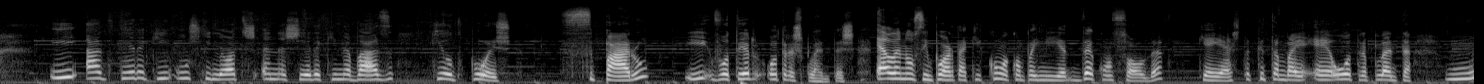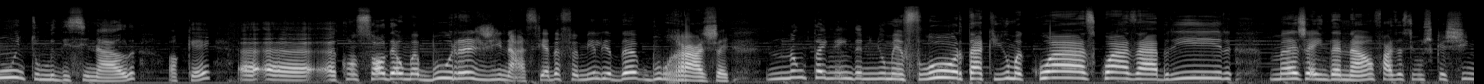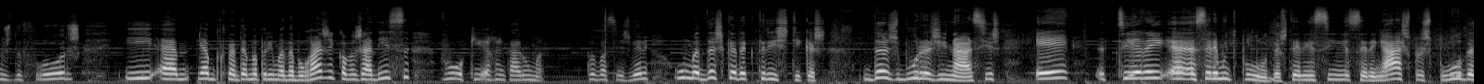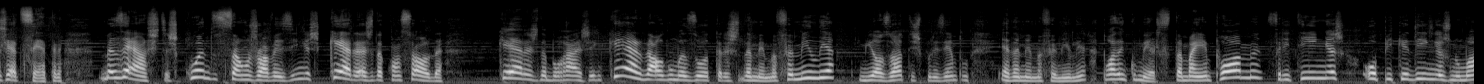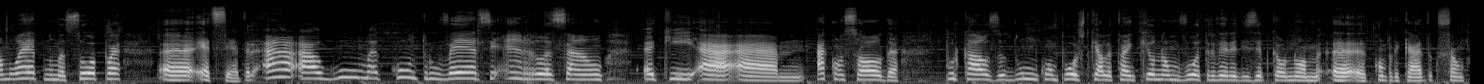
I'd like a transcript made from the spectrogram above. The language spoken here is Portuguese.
e há de ter aqui uns filhotes a nascer aqui na base que eu depois separo e vou ter outras plantas. Ela não se importa aqui com a companhia da Consolda, que é esta, que também é outra planta muito medicinal, ok? A, a, a consolda é uma buraginácea, é da família da borragem. Não tem ainda nenhuma em flor, está aqui uma quase, quase a abrir, mas ainda não, faz assim uns cachinhos de flores e um, é, portanto, é uma prima da borragem, como eu já disse, vou aqui arrancar uma para vocês verem. Uma das características das buragináceas é terem, a serem muito peludas, terem assim, a serem ásperas, peludas, etc. Mas estas, quando são jovenzinhas, quer as da consolda, quer as da borragem, quer de algumas outras da mesma família, miosotis, por exemplo, é da mesma família, podem comer-se também em pome, fritinhas ou picadinhas numa omelete, numa sopa, uh, etc. Há alguma controvérsia em relação aqui à, à, à consolda, por causa de um composto que ela tem, que eu não me vou atrever a dizer porque é um nome uh, complicado, que são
